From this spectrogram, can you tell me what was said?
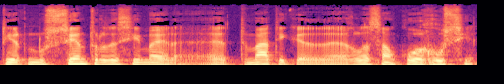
ter no centro da cimeira a temática da relação com a Rússia,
